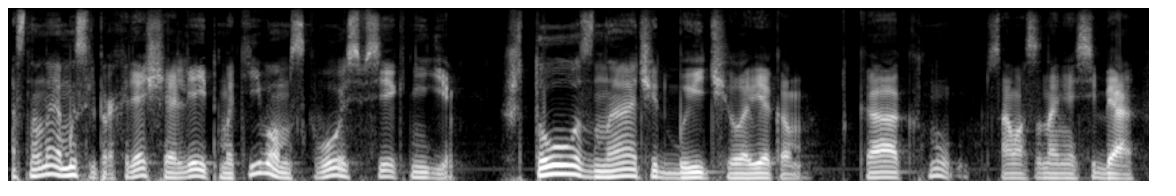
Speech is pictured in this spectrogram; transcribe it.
основная мысль, проходящая лейтмотивом сквозь все книги. Что значит быть человеком? Как, ну, самоосознание себя –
